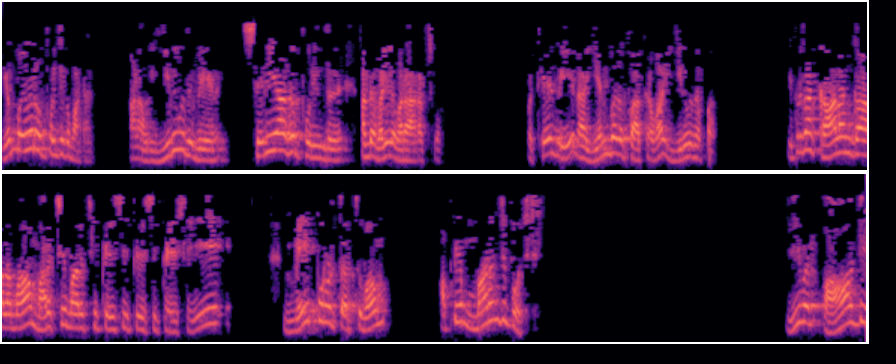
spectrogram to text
எண்பது பேர் புரிஞ்சுக்க மாட்டாங்க. ஆனா ஒரு இருபது பேர் சரியாக புரிந்து அந்த வழியில வர ஆரம்பிச்சோம் இப்ப கேள்வி நான் எண்பதை பார்க்கவா இருபதை பார்க்க இப்படிதான் காலங்காலமா மறைச்சு மறைச்சு பேசி பேசி பேசி மெய்ப்பொருள் தத்துவம் அப்படியே மறைஞ்சு போச்சு. ஈவன் ஆதி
